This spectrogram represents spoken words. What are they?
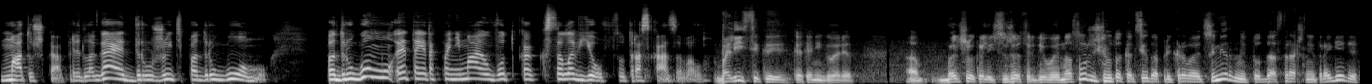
матушка, предлагає дружить по-другому. По-другому это, я так понимаю, вот как Соловьев тут рассказывал. баллистикой, как они говорят, а, большое количество жертв среди военнослужащих, но то, как всегда, прикрываются мирными, то да, страшные трагедии,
